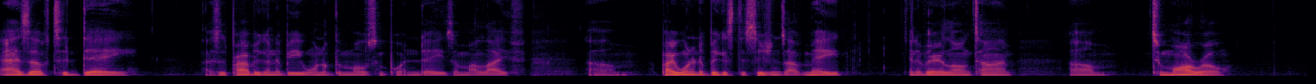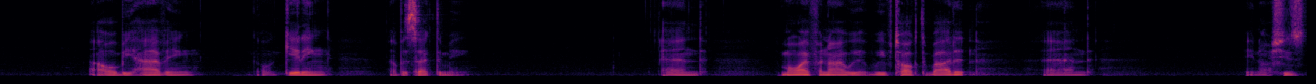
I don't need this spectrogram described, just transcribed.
as of today, this is probably going to be one of the most important days of my life. Um, probably one of the biggest decisions I've made in a very long time. Um, tomorrow, I will be having or getting a vasectomy. And my wife and I, we, we've talked about it. And, you know, she's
